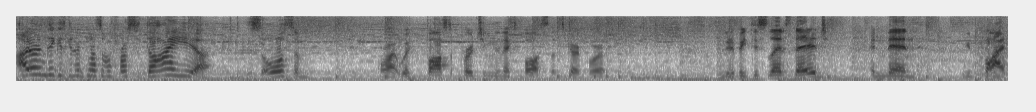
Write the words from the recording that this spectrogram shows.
I don't think it's going to be possible for us to die here. This is awesome. Alright, we're fast approaching the next boss. Let's go for it. Going to beat this land stage, and then we can fight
